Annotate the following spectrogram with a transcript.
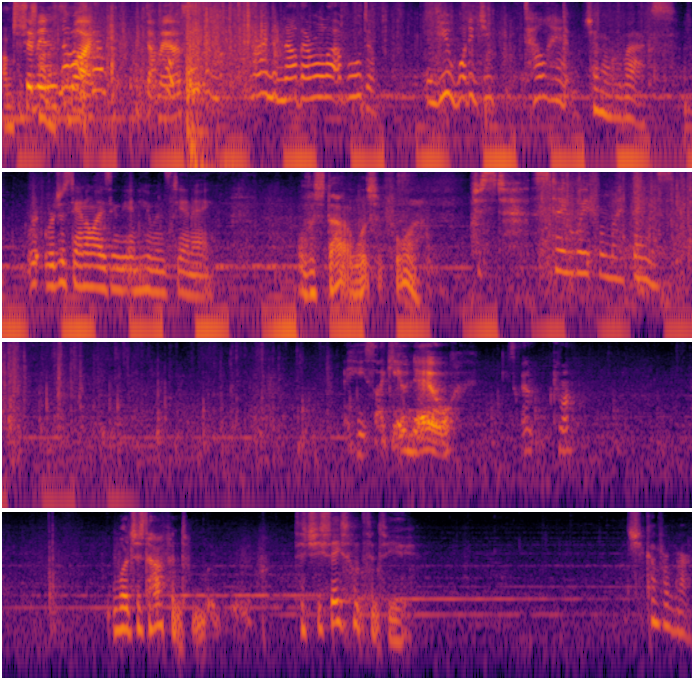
I'm just Simmons, why? No, Dumbass. Find him now. They're all out of order. And you, what did you tell him? Gemma, relax. We're, we're just analyzing the Inhuman's DNA. All this data, what's it for? Just stay away from my things. He's like, you knew. He's gonna, come on. What just happened? Did she say something to you? It should come from her.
